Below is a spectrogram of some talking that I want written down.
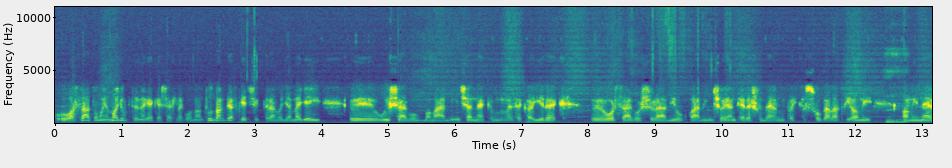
azt látom, hogy a nagyobb tömegek esetleg onnan tudnak, de ez kétségtelen, hogy a megyei újságokban már nincsenek ezek a hírek, országos rádiók már nincs olyan kereskedelmi vagy közszolgálati, ami, uh-huh. ami ne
